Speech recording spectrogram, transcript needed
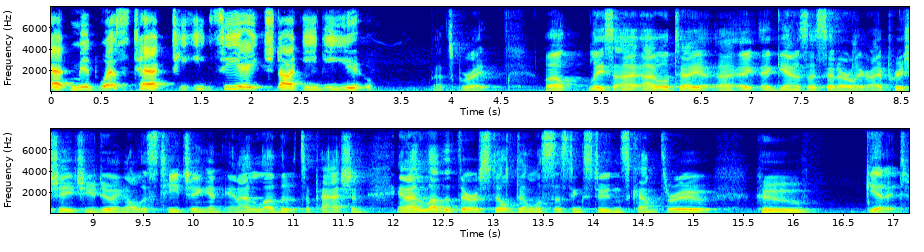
at midwesttech.edu. That's great. Well, Lisa, I, I will tell you uh, again, as I said earlier, I appreciate you doing all this teaching, and, and I love that it's a passion. And I love that there are still dental assisting students come through who get it.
